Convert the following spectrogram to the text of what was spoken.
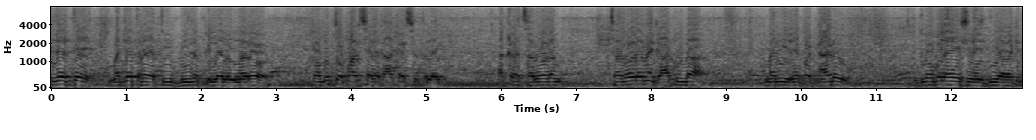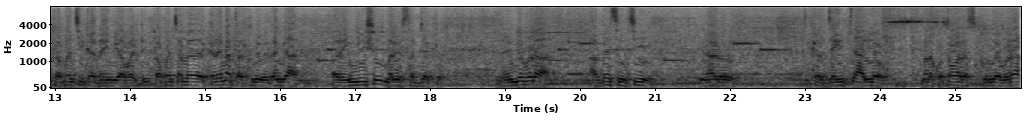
ఏదైతే మధ్యతరగతి బీద పిల్లలు ఉన్నారో ప్రభుత్వ పాఠశాలకు ఆకర్షితులై అక్కడ చదవడం. చదవడమే కాకుండా మరి రేపటి నాడు గ్లోబలైజేషన్ అయింది కాబట్టి ప్రపంచీకరణ అయింది కాబట్టి ప్రపంచంలో ఎక్కడైనా తట్టుకునే విధంగా వారు ఇంగ్లీషు మరియు సబ్జెక్టు రెండు కూడా అభ్యసించి ఈనాడు ఇక్కడ జగిత్యాల్లో మన కొత్తవాడ స్కూల్లో కూడా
